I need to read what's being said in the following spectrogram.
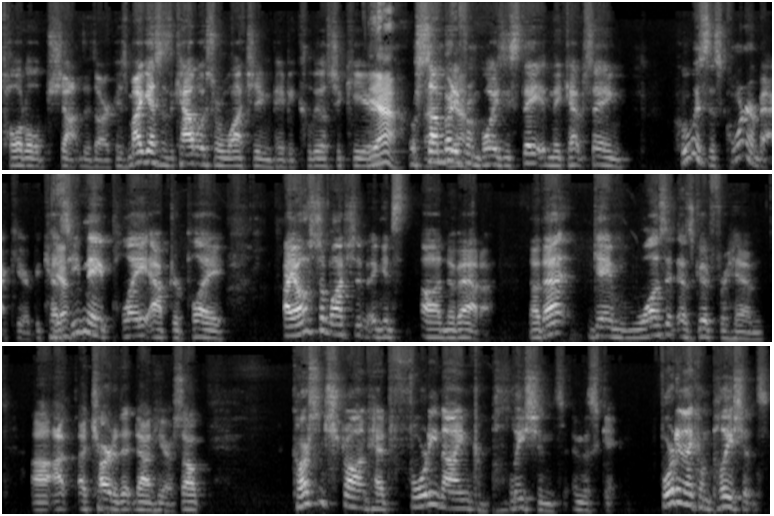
total shot in the dark. Is my guess is the Cowboys were watching maybe Khalil Shakir, Yeah. or somebody Uh, yeah. from Boise State, and they kept saying, "Who is this cornerback here?" Because Yeah. he made play after play. I also watched him against uh, Nevada. Now that game wasn't as good for him. Uh, I, I charted it down here. So Carson Strong had 49 completions in this game. 49 completions.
